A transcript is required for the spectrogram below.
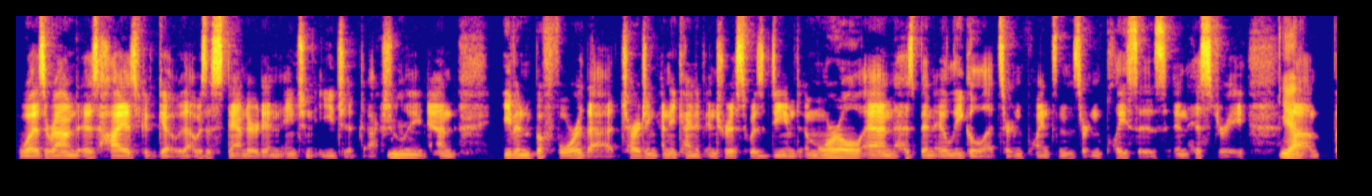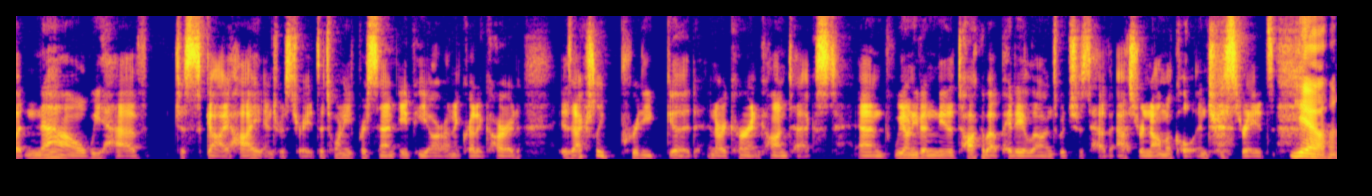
was around as high as you could go. That was a standard in ancient Egypt, actually. Mm. And even before that, charging any kind of interest was deemed immoral and has been illegal at certain points in certain places in history. Yeah. Um, but now we have just sky high interest rates. A 20% APR on a credit card is actually pretty good in our current context. And we don't even need to talk about payday loans, which just have astronomical interest rates. Yeah.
